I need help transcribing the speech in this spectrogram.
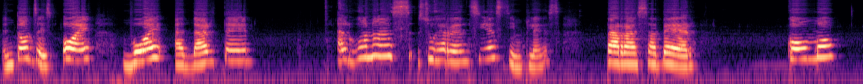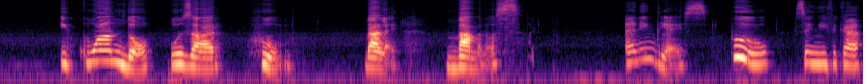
Entonces, hoy voy a darte algunas sugerencias simples para saber cómo y cuándo usar whom. Vale, vámonos. En inglés, who significa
